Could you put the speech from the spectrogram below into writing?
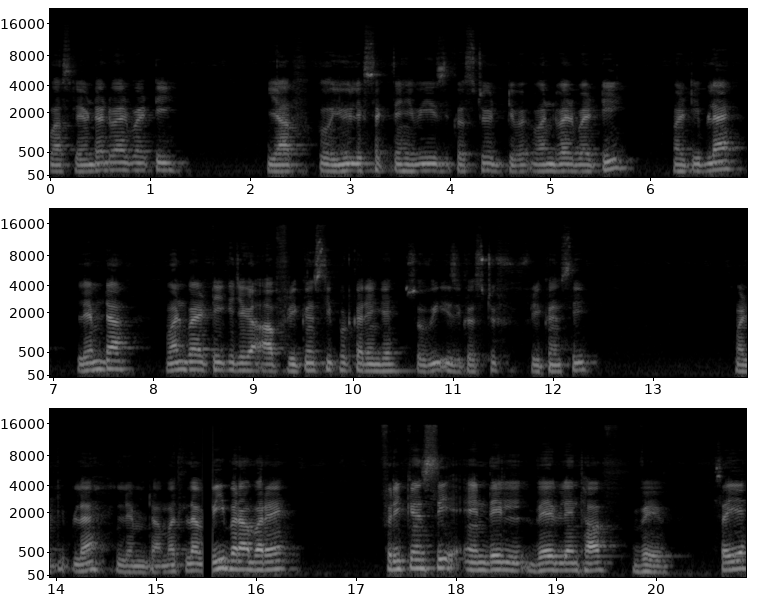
पास लेमडा डिवाइड बाई टी या आपको यू लिख सकते हैं V is equal to one divide by T multiply lambda one by T की जगह आप फ्रीक्वेंसी पुट करेंगे so V is equal to frequency multiply lambda मतलब वी बराबर है frequency and the wavelength of wave सही है?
